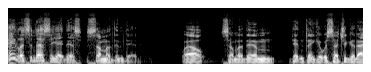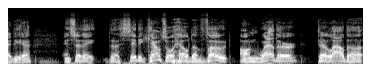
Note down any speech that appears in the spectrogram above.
hey, let's investigate this. Some of them did. Well, some of them didn't think it was such a good idea. And so they the city council held a vote on whether to allow the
